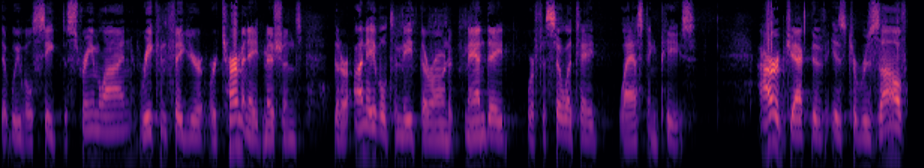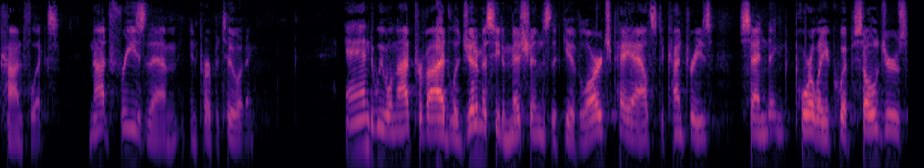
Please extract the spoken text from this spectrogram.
that we will seek to streamline, reconfigure, or terminate missions that are unable to meet their own mandate or facilitate lasting peace. Our objective is to resolve conflicts, not freeze them in perpetuity. And we will not provide legitimacy to missions that give large payouts to countries sending poorly equipped soldiers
